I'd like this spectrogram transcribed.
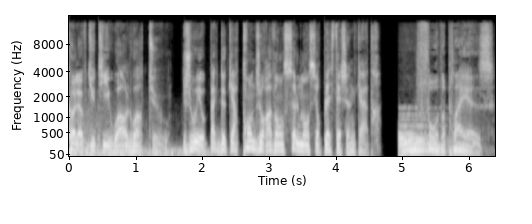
Call of Duty World War II. Joué au pack de cartes 30 jours avant seulement sur PlayStation 4. For the players.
